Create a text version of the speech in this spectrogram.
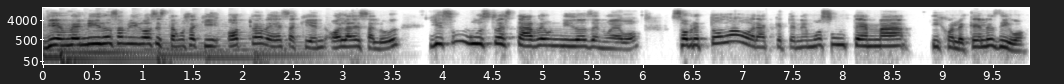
Bienvenidos amigos, estamos aquí otra vez aquí en Hola de Salud y es un gusto estar reunidos de nuevo, sobre todo ahora que tenemos un tema, híjole, ¿qué les digo?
